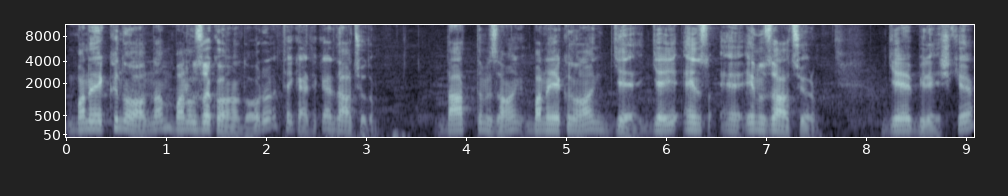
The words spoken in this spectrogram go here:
Bana yakın olandan bana uzak olana doğru teker teker dağıtıyordum. Dağıttığım zaman bana yakın olan G. G'yi en e, en uzağa atıyorum. G bileşke.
